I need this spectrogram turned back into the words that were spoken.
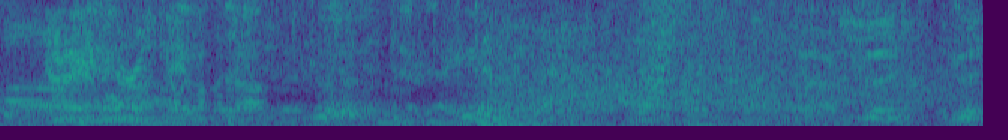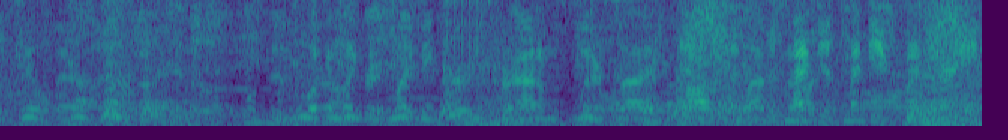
Down air, almost killing off the top. Wow, good, good kill there. This is looking like this might be curtains for Adam's winner side. Possible last This might stock. be this might be a quick journey.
